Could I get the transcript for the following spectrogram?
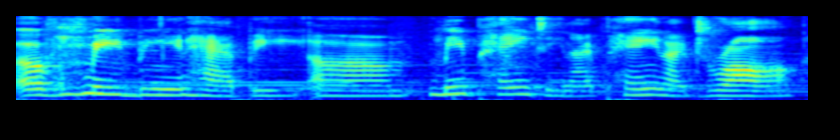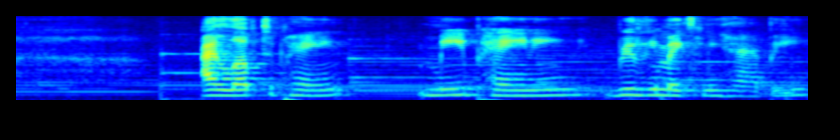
of me being happy. Um, me painting. I paint i draw. I love to paint. Me painting really makes me happy.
